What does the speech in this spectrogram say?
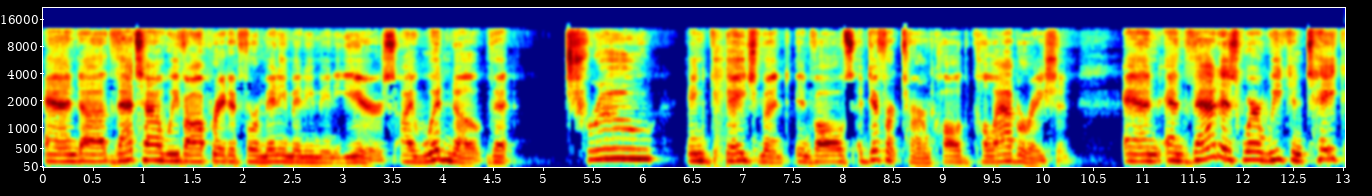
And uh, that's how we've operated for many, many, many years. I would note that true engagement involves a different term called collaboration. And, and that is where we can take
